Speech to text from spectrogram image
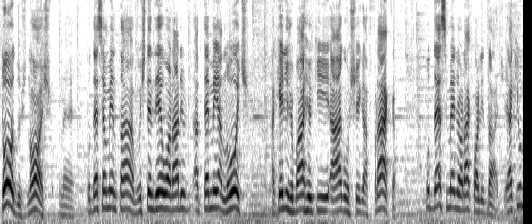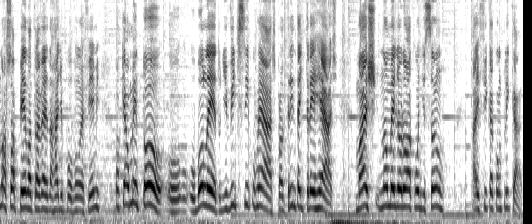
todos nós, né, pudesse aumentar, estender o horário até meia-noite. Aqueles bairros que a água chega fraca, pudesse melhorar a qualidade. É aqui o nosso apelo através da Rádio Povão FM, porque aumentou o, o boleto de 25 reais para 33 reais, mas não melhorou a condição, aí fica complicado.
